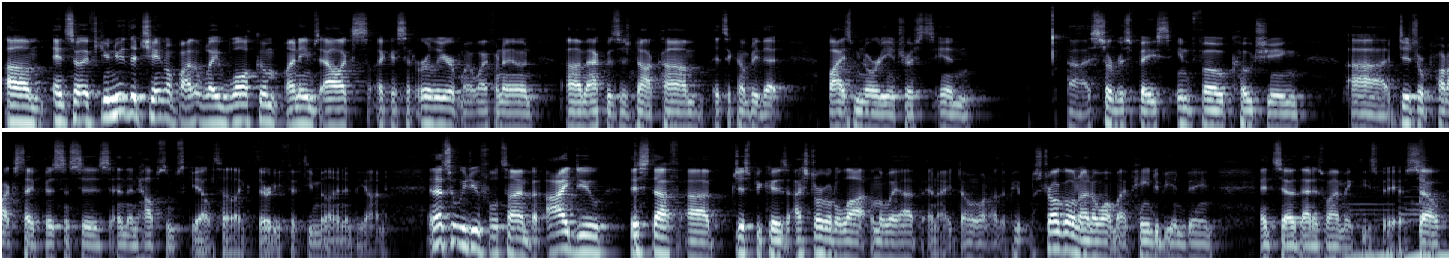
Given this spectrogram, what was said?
Um, and so, if you're new to the channel, by the way, welcome. My name's Alex. Like I said earlier, my wife and I own um, acquisition.com. It's a company that buys minority interests in uh, service based info, coaching, uh, digital products type businesses and then helps them scale to like 30 50 million and beyond. And that's what we do full time but i do this stuff uh, just because i struggled a lot on the way up and i don't want other people to struggle and i don't want my pain to be in vain and so that is why i make these videos. So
